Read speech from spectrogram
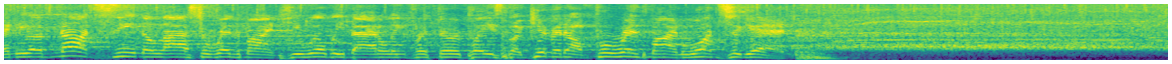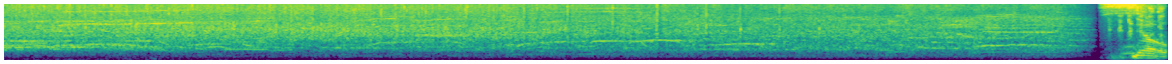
And you have not seen the last of Rythmind. He will be battling for third place, but give it up for Rythmind once again. Yo,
